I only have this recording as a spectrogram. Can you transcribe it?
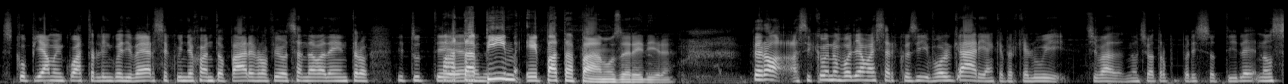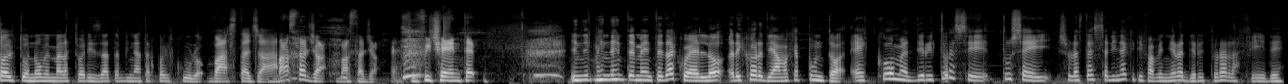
scopiamo in quattro lingue diverse, quindi a quanto pare proprio ci andava dentro di tutte... Patapim e patapam, oserei dire. Però, siccome non vogliamo essere così volgari, anche perché lui ci va- non ci va troppo per il sottile, non so il tuo nome, ma la tua risata abbinata a quel culo, basta già. Basta già, basta già, è sufficiente. Indipendentemente da quello, ricordiamo che appunto è come addirittura se tu sei sulla stessa linea che ti fa venire addirittura la fede.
